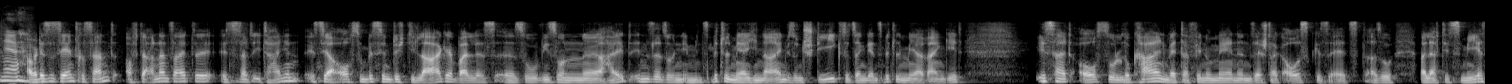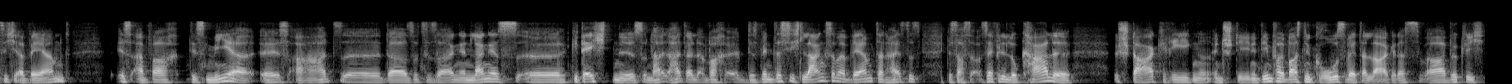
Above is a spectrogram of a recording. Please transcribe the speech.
Ja. Aber das ist sehr interessant. Auf der anderen Seite ist es also, Italien ist ja auch so ein bisschen durch die Lage, weil es äh, so wie so eine Halbinsel so in, ins Mittelmeer hinein, wie so ein Steg sozusagen, der ins Mittelmeer reingeht ist halt auch so lokalen Wetterphänomenen sehr stark ausgesetzt. Also weil auch das Meer sich erwärmt, ist einfach das Meer, es hat äh, da sozusagen ein langes äh, Gedächtnis und hat, hat halt einfach, äh, das, wenn das sich langsam erwärmt, dann heißt es, dass auch sehr viele lokale Starkregen entstehen. In dem Fall war es eine Großwetterlage. Das war wirklich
